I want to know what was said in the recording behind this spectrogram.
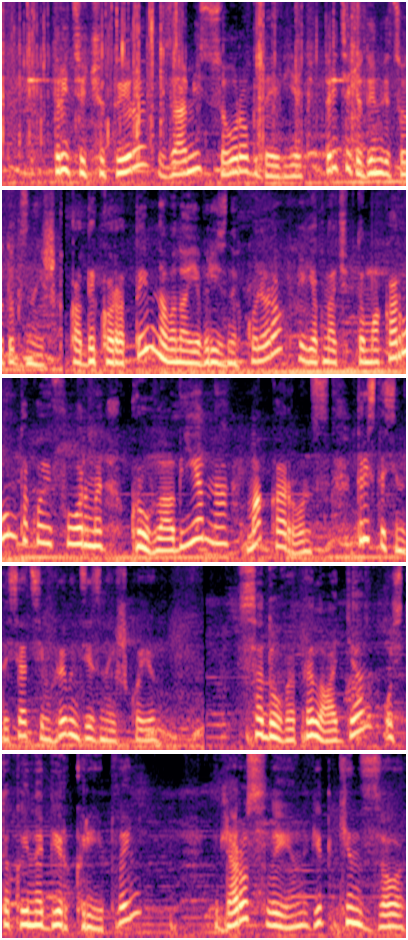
34 замість 49. 31% знижка. Така декоративна, вона є в різних кольорах, як начебто макарон такої форми, кругла об'ємна, макаронс. 377 гривень зі знижкою. Садове приладдя, ось такий набір кріплень для рослин від Kinzo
